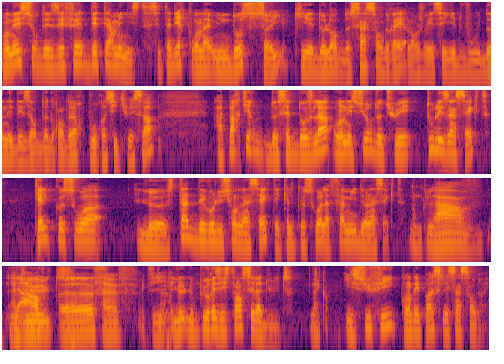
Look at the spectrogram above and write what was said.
on est sur des effets déterministes, c'est-à-dire qu'on a une dose seuil qui est de l'ordre de 500 grès. Alors je vais essayer de vous donner des ordres de grandeur pour resituer ça à partir de cette dose-là, on est sûr de tuer tous les insectes, quel que soit le stade d'évolution de l'insecte et quelle que soit la famille de l'insecte. Donc larve, adulte, œuf, etc. Le, plus résistant, c'est l'adulte. D'accord. Il suffit qu'on dépasse les 500 grès.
